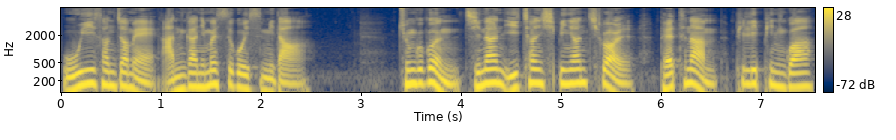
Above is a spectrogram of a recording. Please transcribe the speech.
우위 선점에 안간힘을 쓰고 있습니다. 중국은 지난 2012년 7월 베트남, 필리핀과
